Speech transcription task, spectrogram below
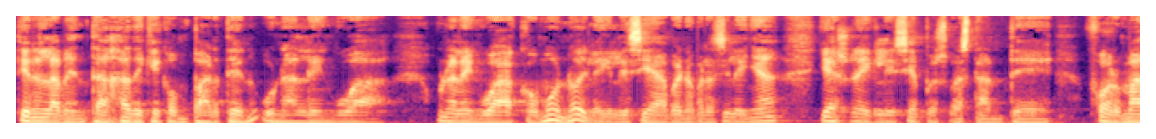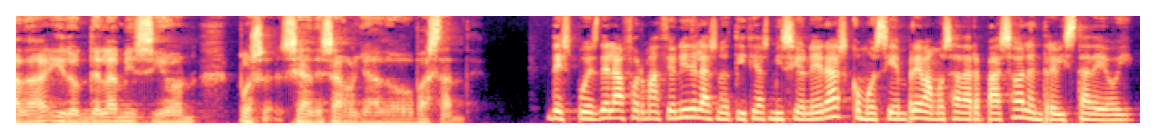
Tienen la ventaja de que comparten una lengua una lengua común, ¿no? Y la iglesia, bueno, brasileña ya es una iglesia pues bastante formada y donde la misión pues se ha desarrollado bastante. Después de la formación y de las noticias misioneras, como siempre, vamos a dar paso a la entrevista de hoy.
